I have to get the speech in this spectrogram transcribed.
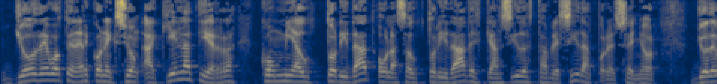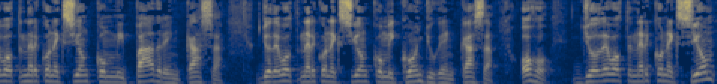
Yo debo tener conexión aquí en la tierra con mi autoridad o las autoridades que han sido establecidas por el Señor. Yo debo tener conexión con mi Padre en casa. Yo debo tener conexión con mi cónyuge en casa. Ojo, yo debo tener conexión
